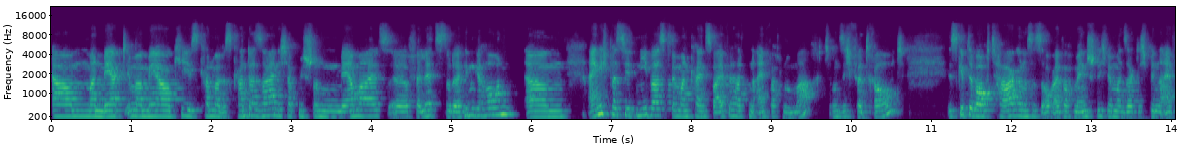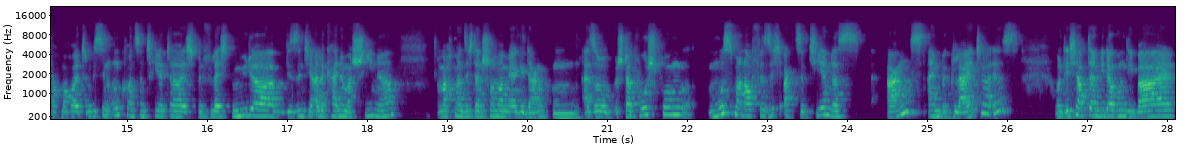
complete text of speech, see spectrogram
ähm, man merkt immer mehr, okay, es kann mal riskanter sein. Ich habe mich schon mehrmals äh, verletzt oder hingehauen. Ähm, eigentlich passiert nie was, wenn man keinen Zweifel hat und einfach nur macht und sich vertraut Es gibt aber auch Tage, und es ist auch einfach menschlich, wenn man sagt, ich bin einfach mal heute ein bisschen unkonzentrierter, ich bin vielleicht müder, wir sind ja alle keine Maschine, macht man sich dann schon mal mehr Gedanken. Also Stabhochsprung muss man auch für sich akzeptieren, dass Angst ein Begleiter ist. Und ich habe dann wiederum die Wahl,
